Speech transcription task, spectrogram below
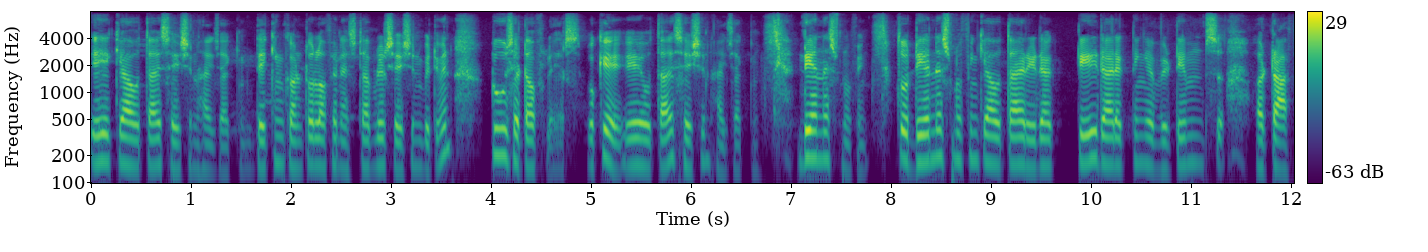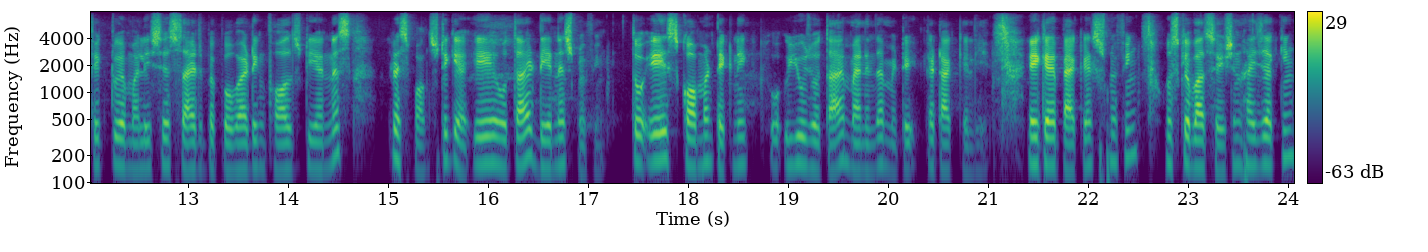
ये क्या होता है session hijacking taking control of an establish session between two set of layers okay ये होता है सेशन हाईजैकिंग डीएनएस स्नूपिंग तो डीएनएस स्नूपिंग क्या होता है? रिडाक्ट redirecting a victim's uh, traffic to a malicious site by providing false DNS response ठीक है ये होता है DNS spoofing तो ये इस कॉमन टेक्निक यूज़ होता है मैन इन द अटैक के लिए। एक है पैकेट स्नूफिंग उसके बाद सेशन हाईजैकिंग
